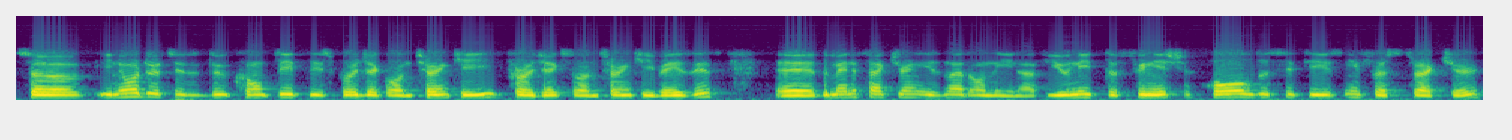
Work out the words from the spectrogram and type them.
So in order to do complete this project on turnkey projects on turnkey basis, uh, the manufacturing is not only enough. You need to finish all the city's infrastructure.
